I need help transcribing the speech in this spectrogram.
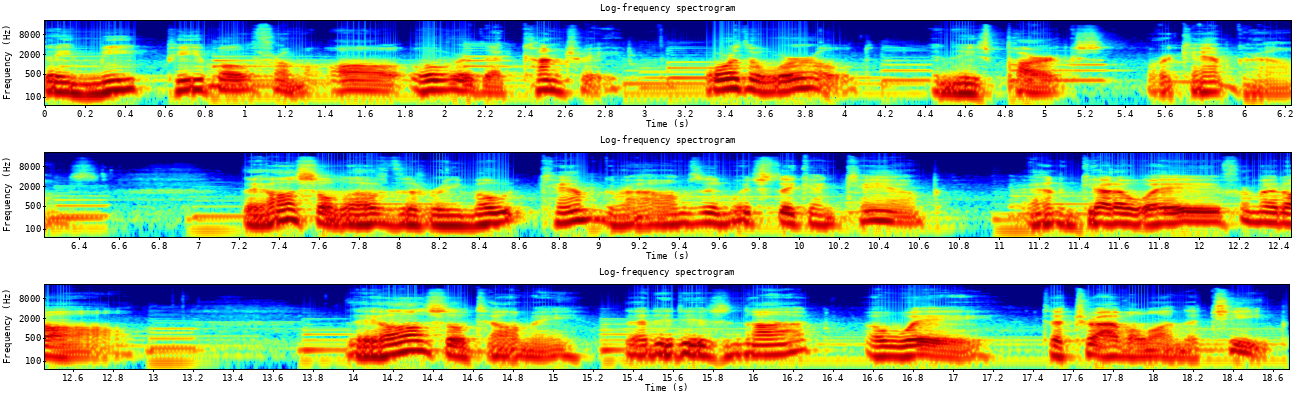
They meet people from all over the country or the world in these parks or campgrounds. They also love the remote campgrounds in which they can camp and get away from it all. They also tell me that it is not a way to travel on the cheap.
